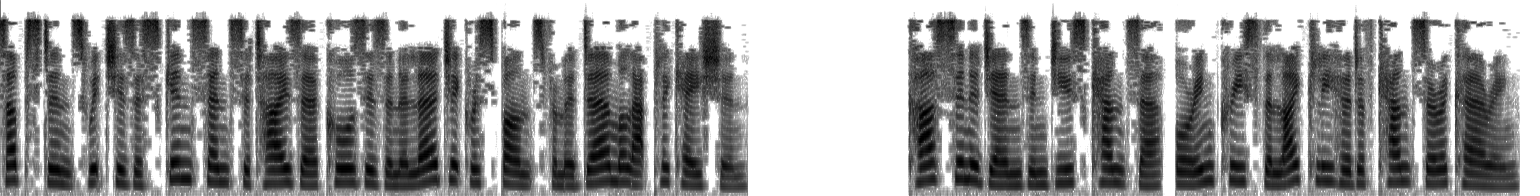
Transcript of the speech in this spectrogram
substance which is a skin sensitizer causes an allergic response from a dermal application. Carcinogens induce cancer, or increase the likelihood of cancer occurring.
